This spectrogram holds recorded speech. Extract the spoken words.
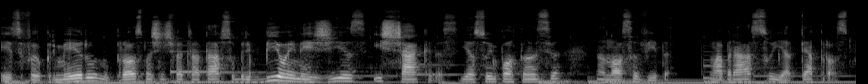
Esse foi o primeiro. No próximo, a gente vai tratar sobre bioenergias e chakras e a sua importância na nossa vida. Um abraço e até a próxima.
